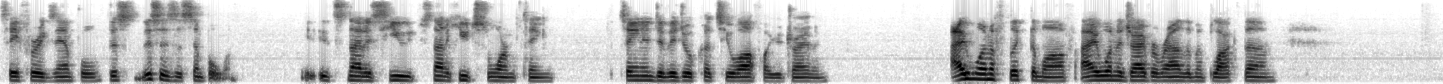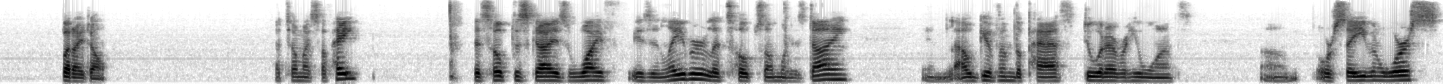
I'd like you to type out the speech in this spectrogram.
Say, for example, this this is a simple one. It's not as huge. It's not a huge swarm thing. Say an individual cuts you off while you're driving. I want to flick them off. I want to drive around them and block them, but I don't. I tell myself, hey, let's hope this guy's wife is in labor. Let's hope someone is dying and I'll give him the pass, do whatever he wants. Um, or say even worse,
